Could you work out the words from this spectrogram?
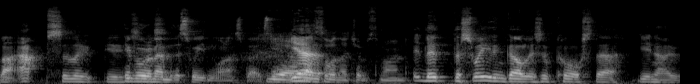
like absolute beauties. people remember the Sweden one, I suppose. Yeah, Yeah. that's the one that jumps to mind. the the Sweden goal is of course the you know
